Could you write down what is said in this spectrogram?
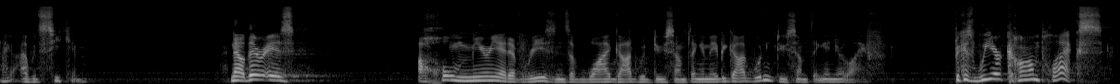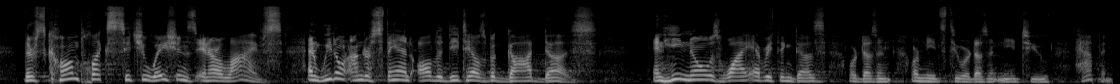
I, I would seek Him. Now, there is a whole myriad of reasons of why God would do something, and maybe God wouldn't do something in your life. Because we are complex. There's complex situations in our lives, and we don't understand all the details, but God does. And He knows why everything does or doesn't, or needs to or doesn't need to happen.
